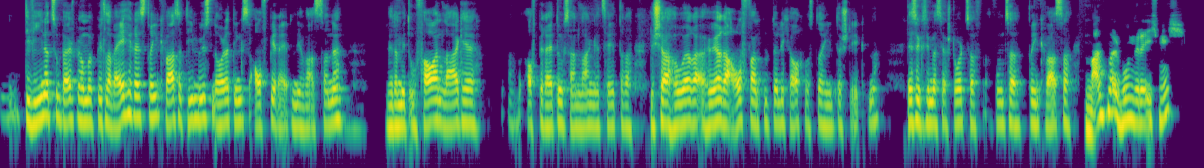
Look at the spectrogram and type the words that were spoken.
die Wiener zum Beispiel haben ein bisschen ein weicheres Trinkwasser, die müssen allerdings aufbereiten, ihr Wasser. Ne? Wieder mit UV-Anlage, Aufbereitungsanlagen etc. Das ist schon ein höherer, ein höherer Aufwand natürlich auch, was dahinter steckt. Ne? Deswegen sind wir sehr stolz auf, auf, unser Trinkwasser. Manchmal wundere ich mich.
